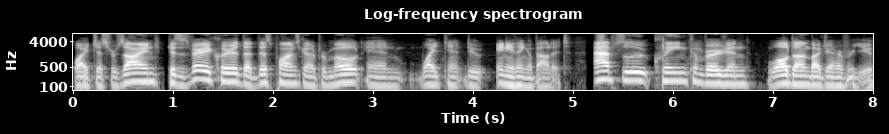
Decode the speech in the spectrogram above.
White just resigned because it's very clear that this pawn is going to promote and White can't do anything about it. Absolute clean conversion. Well done by Jennifer Yu.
